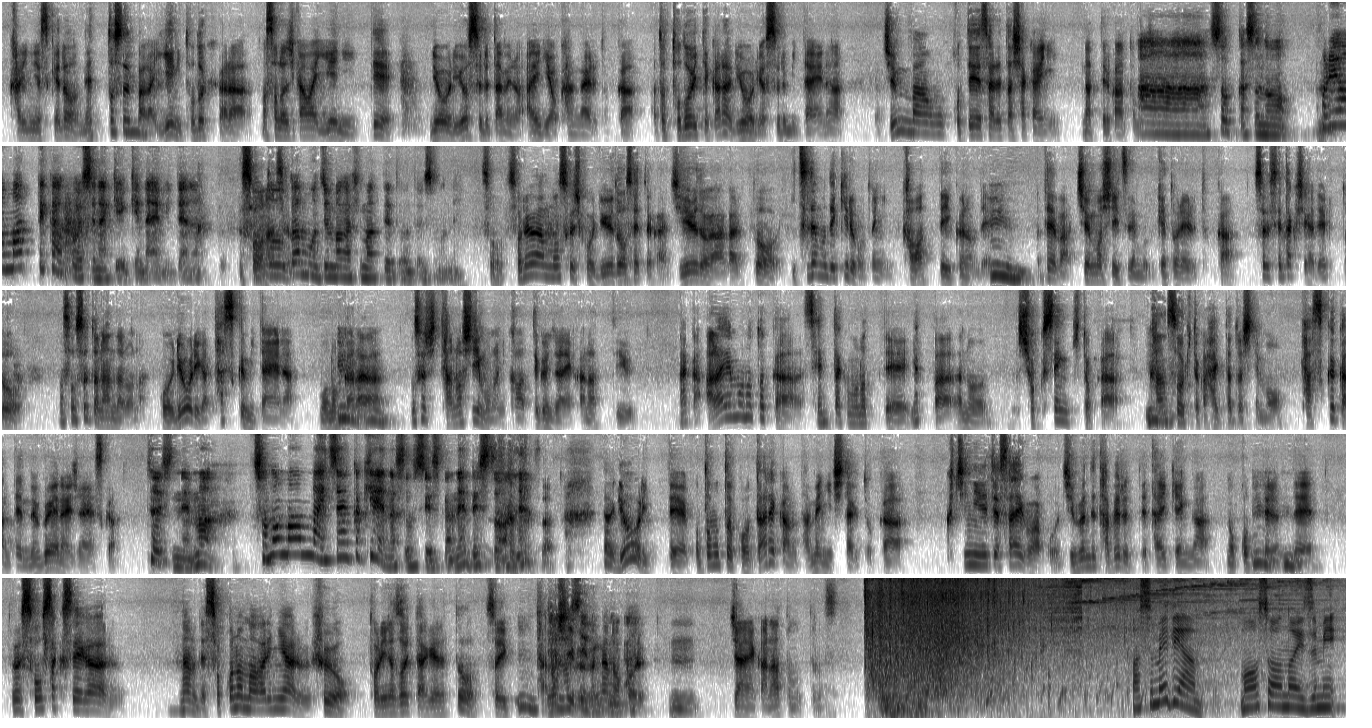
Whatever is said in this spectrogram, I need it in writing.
仮にですけどネットスーパーが家に届くから、まあ、その時間は家に行って料理をするためのアイディアを考えるとかあと届いてから料理をするみたいな順番を固定された社会になってるかなと思うんあーそっかそのこれを待ってからこれしなきゃいけないみたいなことがもう順番が決まってるってことですもんね。そう。それはもう少しこう流動性というか自由度が上がるといつでもできることに変わっていくので、うん。例えば注文していつでも受け取れるとかそういう選択肢が出ると、まあ、そうするとなんだろうなこう料理がタスクみたいなものから、もう少し楽しいものに変わっていくんじゃないかなっていうなんか洗い物とか洗濯物ってやっぱあの食洗機とか乾燥機とか入ったとしても、タスク感って拭えないじゃないですか。そうですね。まあそのまんま一年間綺麗になってほしいですからねベストはね。そうだから料理ってもともとこう誰かのためにしたりとか口に入れて最後はこう自分で食べるって体験が残ってるんで、うんそれ創作性がある。なのでそこの周りにある負を取り除いてあげるとそういううん楽しい部分が残る、うん。じゃないかなと思ってます。マスメディアン妄想の泉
